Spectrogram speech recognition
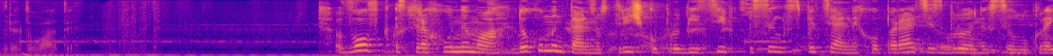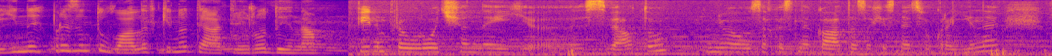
врятувати. Вовк страху нема. Документальну стрічку про бійців сил спеціальних операцій збройних сил України презентували в кінотеатрі Родина. Фільм приурочений е, святу Дню захисника та захисниць України.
